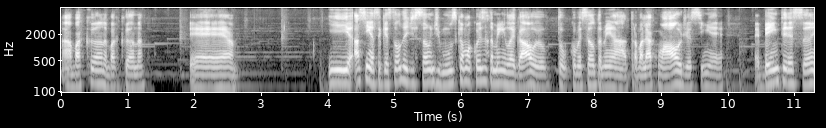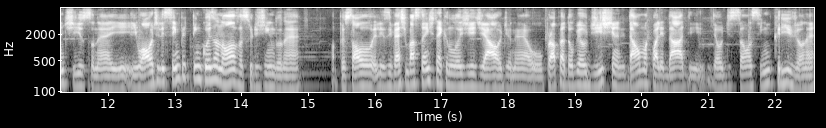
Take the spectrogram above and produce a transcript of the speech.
Ah, bacana, bacana. É... E, assim, essa questão da edição de música é uma coisa também legal. Eu tô começando também a trabalhar com áudio, assim, é, é bem interessante isso, né? E, e o áudio, ele sempre tem coisa nova surgindo, né? O pessoal, eles investem bastante em tecnologia de áudio, né? O próprio Adobe Audition, ele dá uma qualidade de audição, assim, incrível, né?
